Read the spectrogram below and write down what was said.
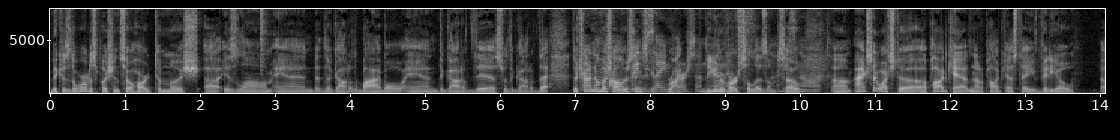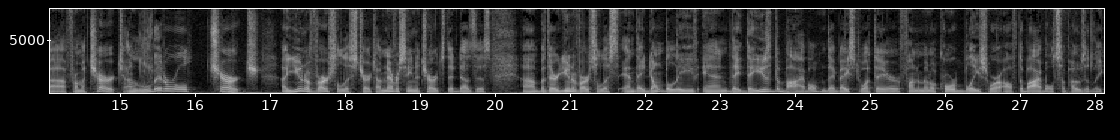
because the world is pushing so hard to mush uh, Islam and the God of the Bible and the God of this or the God of that. They're trying to mush all those things the together. same Right. person, the universalism. he's so um, I actually watched a, a podcast, not a podcast, a video uh, from a church, a literal church, a universalist church. I've never seen a church that does this, um, but they're universalists and they don't believe in. They they use the Bible. They based what their fundamental core beliefs were off the Bible, supposedly.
